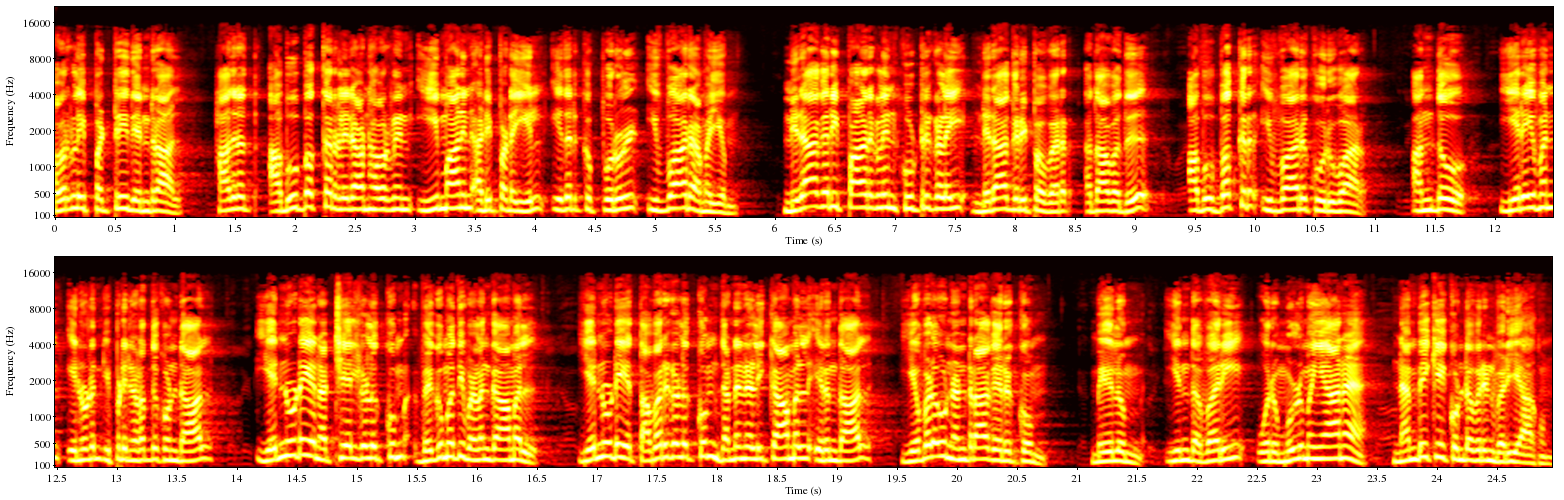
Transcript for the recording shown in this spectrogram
அவர்களை பற்றியது என்றால் ஹதரத் அபுபக்கர் அலிலான் அவர்களின் ஈமானின் அடிப்படையில் இதற்கு பொருள் இவ்வாறு அமையும். நிராகரிப்பாளர்களின் கூற்றுகளை நிராகரிப்பவர் அதாவது அபுபக்கர் இவ்வாறு கூறுவார் அந்தோ இறைவன் என்னுடன் இப்படி நடந்து கொண்டால் என்னுடைய நற்செயல்களுக்கும் வெகுமதி வழங்காமல் என்னுடைய தவறுகளுக்கும் தண்டனளிக்காமல் இருந்தால் எவ்வளவு நன்றாக இருக்கும். மேலும் இந்த வரி ஒரு முழுமையான நம்பிக்கை கொண்டவரின் வரியாகும்.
